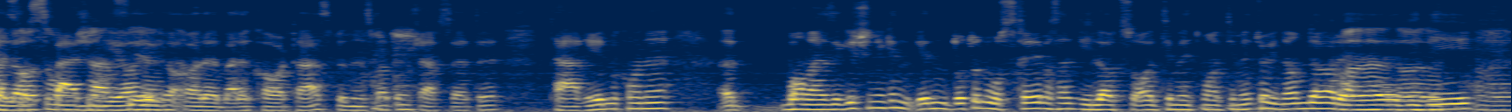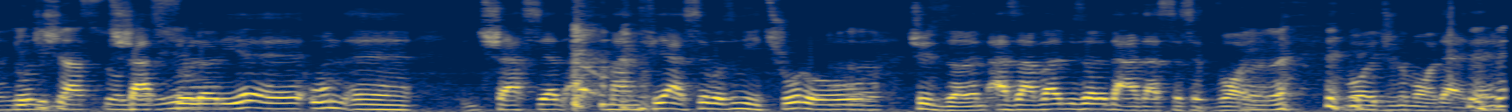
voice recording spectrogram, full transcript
کلاس بندی. که آره برای کارت هست به نسبت اون شخصیت تغییر می‌کنه با منزگیش اینه که دو تا نسخه مثلا دیلاکس و آلتیمیت مالتیمیت و اینا هم داره آره، داره. دیدی آره. یکی 60 دلاریه. 60 دلاریه اون اه، شخصیت منفی اصلی بازی نیترو رو آره. چیز داره از اول می‌ذاره در دسترست وای آره. وای جون مادر یعنی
